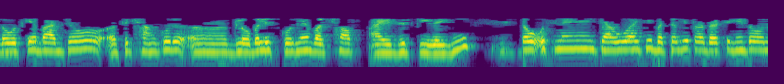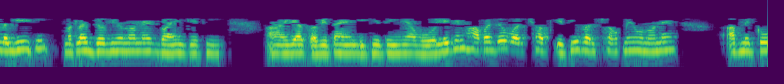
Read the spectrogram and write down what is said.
तो उसके बाद जो शिक्षांकुर ग्लोबल स्कूल में वर्कशॉप आयोजित की गई थी तो उसमें क्या हुआ कि बच्चों की प्रदर्शनी तो लगी थी मतलब जो भी उन्होंने ड्राइंग की थी या कविताएँ लिखी थी या वो लेकिन वहाँ पर जो वर्कशॉप की थी वर्कशॉप में उन्होंने अब मेरे को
